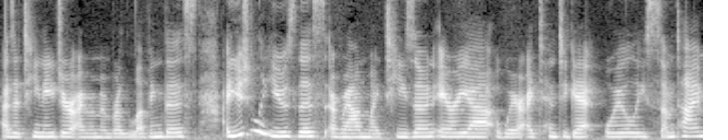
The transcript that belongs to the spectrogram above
As a teenager, I remember loving this. I usually use this around my T-zone area where I tend to get oily sometimes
